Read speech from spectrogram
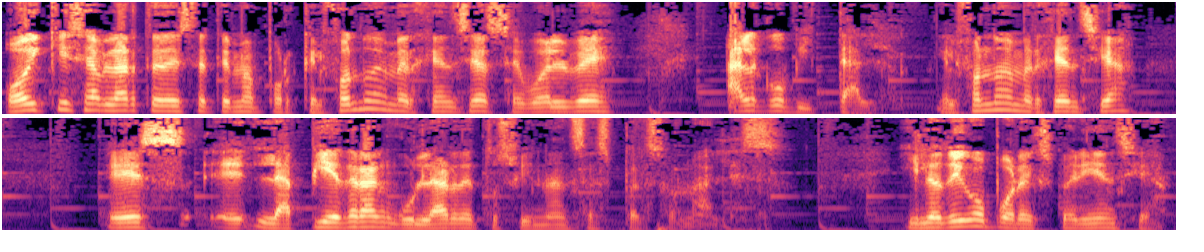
Hoy quise hablarte de este tema porque el fondo de emergencia se vuelve algo vital. El fondo de emergencia es eh, la piedra angular de tus finanzas personales. Y lo digo por experiencia.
